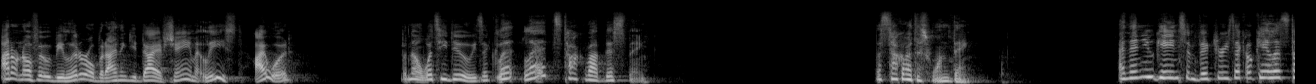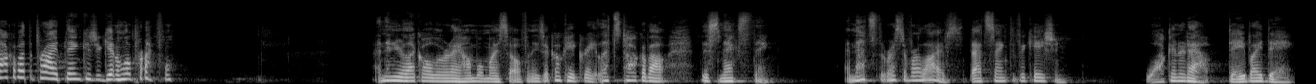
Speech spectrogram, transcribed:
I don't know if it would be literal, but I think you'd die of shame at least. I would. But no, what's he do? He's like, Let, let's talk about this thing. Let's talk about this one thing. And then you gain some victory. He's like, okay, let's talk about the pride thing because you're getting a little prideful. And then you're like, oh, Lord, I humble myself. And he's like, okay, great. Let's talk about this next thing. And that's the rest of our lives. That's sanctification. Walking it out day by day.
